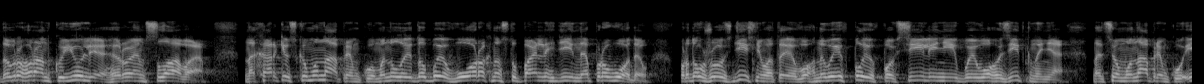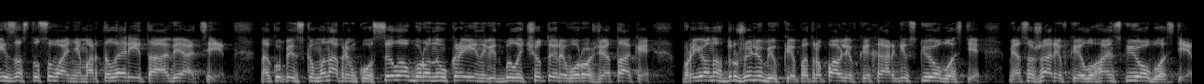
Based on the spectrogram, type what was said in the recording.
Доброго ранку, Юлія. Героям слава на харківському напрямку минулої доби ворог наступальних дій не проводив. Продовжував здійснювати вогневий вплив по всій лінії бойового зіткнення на цьому напрямку із застосуванням артилерії та авіації. На Купінському напрямку Сили оборони України відбили чотири ворожі атаки в районах Дружелюбівки, Петропавлівки, Харківської області, М'ясожарівки, Луганської області.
